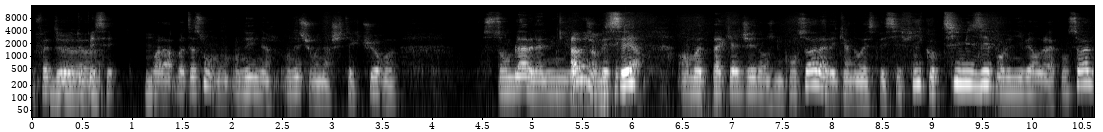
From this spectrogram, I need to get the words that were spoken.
En fait, de, de euh, PC. Voilà, bah, de toute façon, on- est, une- on est sur une architecture euh, semblable à l'univers Ah oui, du non, PC, en mode packagé dans une console, avec un OS spécifique, optimisé pour l'univers de la console.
